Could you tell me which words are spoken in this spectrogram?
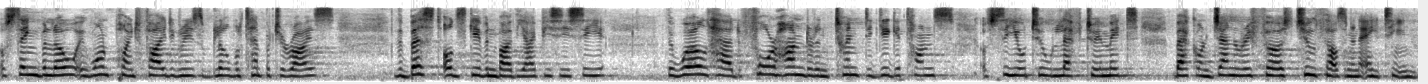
of staying below a 1.5 degrees of global temperature rise, the best odds given by the IPCC, the world had 420 gigatons of CO2 left to emit back on January 1st, 2018.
